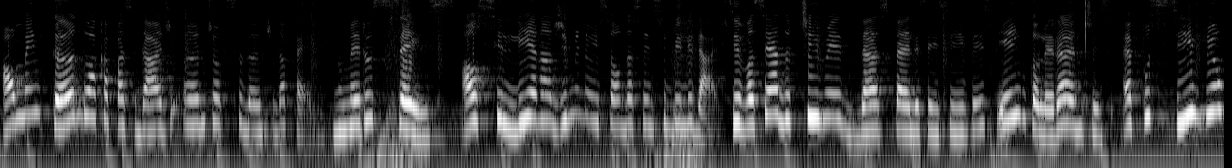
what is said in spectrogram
aumentando a capacidade antioxidante da pele. Número 6. Auxilia na diminuição da sensibilidade. Se você é do time das peles sensíveis e intolerantes, é possível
